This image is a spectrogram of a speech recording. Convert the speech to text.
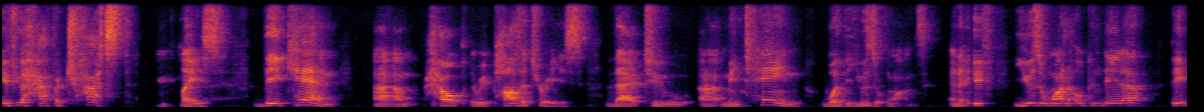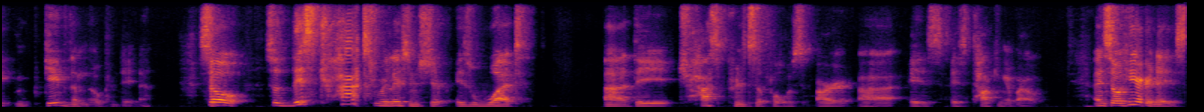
if you have a trust in place, they can um, help the repositories that to uh, maintain what the user wants. And if user want open data, they give them the open data. So so this trust relationship is what uh, the trust principles are uh, is is talking about. And so here it is.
